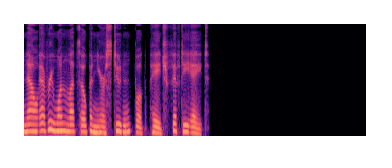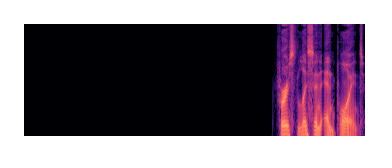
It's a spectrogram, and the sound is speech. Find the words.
Now everyone let's open your student book page 58. First listen and point.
